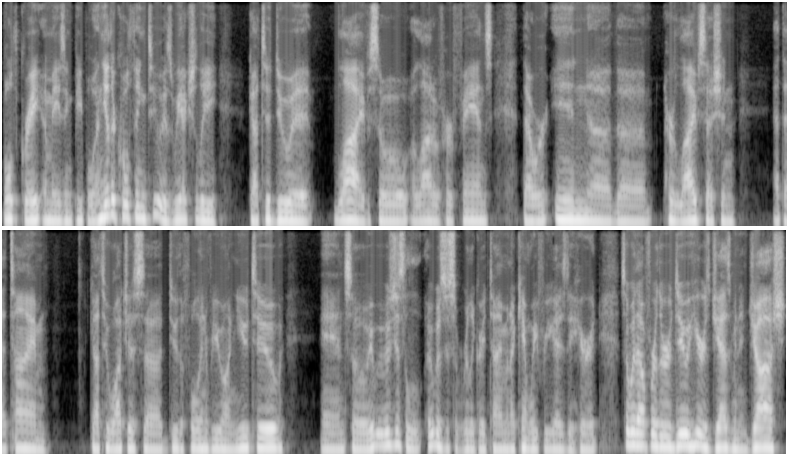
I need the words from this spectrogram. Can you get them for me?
both great, amazing people. And the other cool thing too is we actually got to do it live. So a lot of her fans that were in uh, the her live session at that time got to watch us uh, do the full interview on YouTube, and so it, it, was just a, it was just a really great time, and I can't wait for you guys to hear it. So without further ado, here is Jasmine and Josh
